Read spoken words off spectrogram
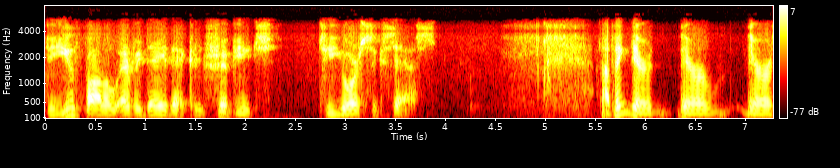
do you follow every day that contributes to your success? I think there there there are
